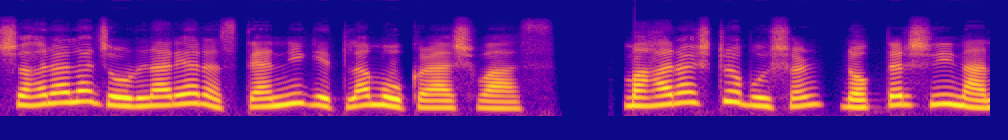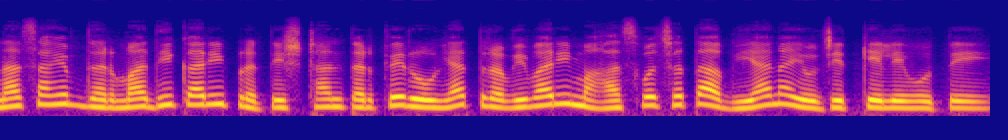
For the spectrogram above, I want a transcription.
शहराला जोडणाऱ्या रस्त्यांनी घेतला मोकळा श्वास. महाराष्ट्र भूषण डॉक्टर श्री नानासाहेब धर्माधिकारी प्रतिष्ठानतर्फे रोह्यात रविवारी महास्वच्छता अभियान आयोजित केले होते.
